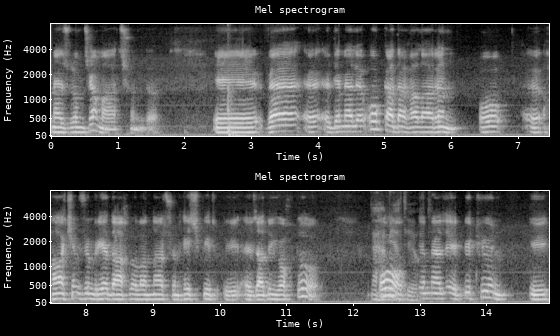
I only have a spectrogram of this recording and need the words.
məzlum cəmaət üçündür. E, və e, deməli o qadağaların o e, hakim zümrəyə daxil olanlar üçün heç bir e, əzadı yoxdur. O, yoxdur. deməli bütün e,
